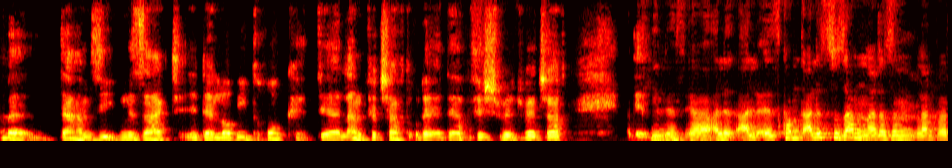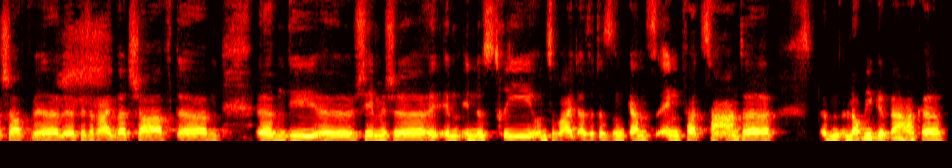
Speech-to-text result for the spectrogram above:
Aber da haben Sie eben gesagt, äh, der Lobbydruck der Landwirtschaft oder der Fischwirtschaft. Äh, Vieles, ja. Alle, alle, es kommt alles zusammen. Ne? Das sind Landwirtschaft, äh, Fischereiwirtschaft, ähm, ähm, die äh, chemische äh, Industrie und so weiter. Also das sind ganz eng verzahnte ähm, Lobbygewerke,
